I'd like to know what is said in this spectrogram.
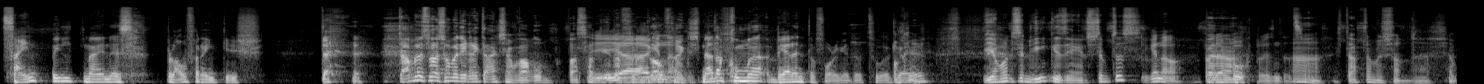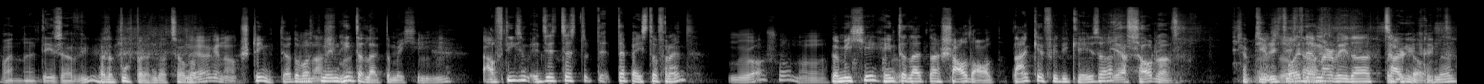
Feindbild meines Blaufränkisch. Da müssen wir schon mal direkt einsteigen. Warum? Was habt ihr da für ein genau. Blaufränkisch Na, da kommen wir während der Folge dazu, glaube Okay. Wir haben uns in Wien gesehen, stimmt das? Genau, bei der der- Buchpräsentation. Ah, ich dachte mir schon, ich habe ein Déjà-vu. Bei der Buchpräsentation. Ja, genau. Stimmt, ja, du warst Nasch mit dem mal. Hinterleiter, Michi. Auf diesem, ist das der- der beste Freund? Ja, schon. aber- Der Michi, Hinterleitner, Shoutout. Danke für die Gläser. Ja, Shoutout. Ich habe die Also- richtig Heute mal wieder Zalto. Ne?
